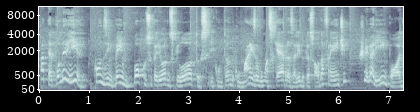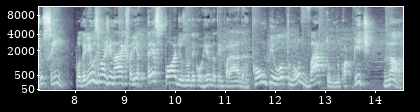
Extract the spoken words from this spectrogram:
Até poderia. Com desempenho um pouco superior dos pilotos e contando com mais algumas quebras ali do pessoal da frente, chegaria em pódio sim. Poderíamos imaginar que faria três pódios no decorrer da temporada com um piloto novato no cockpit? Não.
